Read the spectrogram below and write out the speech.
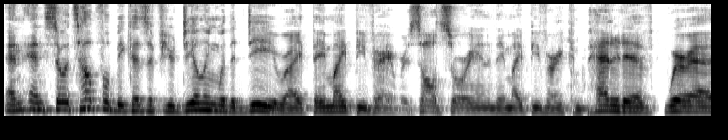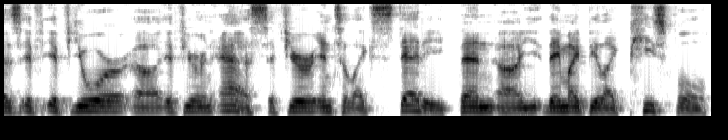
And and so it's helpful because if you're dealing with a D, right, they might be very results oriented. They might be very competitive. Whereas if if you're uh, if you're an S, if you're into like steady, then uh, they might be like peaceful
